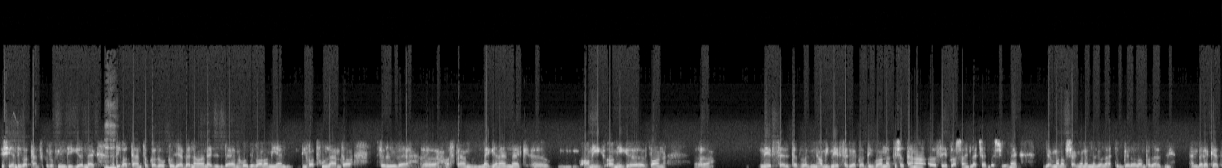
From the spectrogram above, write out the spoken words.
és ilyen divattáncok azok mindig jönnek. Uh-huh. A divattáncok azok ugye benne a nevükben, hogy valamilyen divat hullámra fölülve uh, aztán megjelennek, uh, amíg, amíg uh, van uh, népszerű, tehát amíg népszerűek addig vannak, és utána szép lassan így lecsendesülnek. Ugye manapság már nem nagyon látunk például lampadázni embereket,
